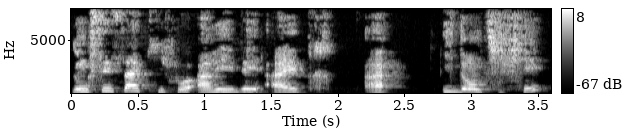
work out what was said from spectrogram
Donc c'est ça qu'il faut arriver à être, à identifier,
